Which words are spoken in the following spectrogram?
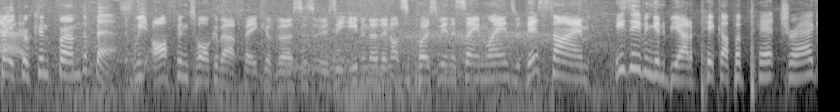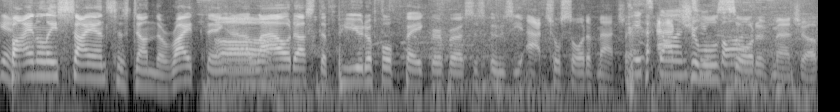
Faker confirmed the best. We often talk about Faker versus Uzi, even though they're not supposed to be in the same lanes. But this time, he's even going to be able to pick up a pet dragon. Finally, science has done the right thing and Oh. allowed us the beautiful Faker versus Uzi actual sort of matchup. It's gone Actual too far. sort of matchup.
